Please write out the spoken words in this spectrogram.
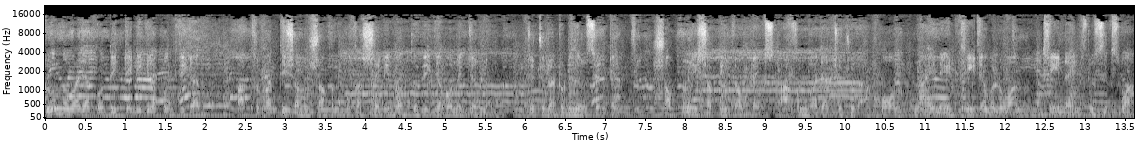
Anandabazar ও দি টেলিগ্রাফ পত্রিকার পাত্রপাত্রী সহ সকল প্রকার শ্রেণীবদ্ধ বিজ্ঞাপনের জন্য Chuchura tourism centre, Swapnoni shopping complex Akhan Bazar Chuchura, phone nine eight three double one three nine two six one.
